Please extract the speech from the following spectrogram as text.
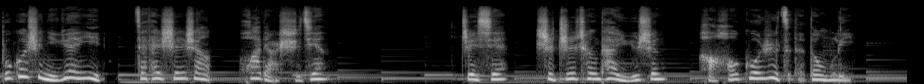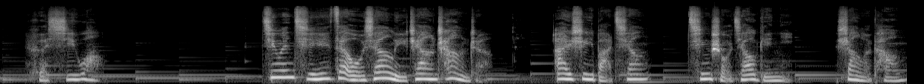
不过是你愿意在他身上花点时间。这些是支撑他余生好好过日子的动力和希望。金玟岐在《偶像》里这样唱着：“爱是一把枪，亲手交给你，上了膛。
